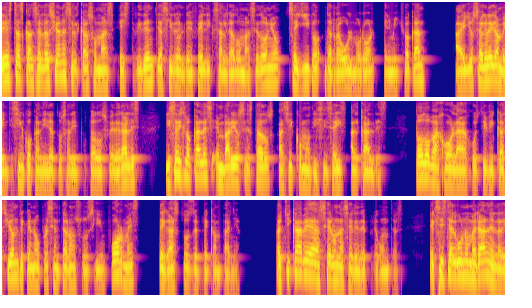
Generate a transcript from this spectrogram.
De estas cancelaciones, el caso más estridente ha sido el de Félix Salgado Macedonio, seguido de Raúl Morón en Michoacán. A ellos se agregan 25 candidatos a diputados federales y 6 locales en varios estados, así como 16 alcaldes, todo bajo la justificación de que no presentaron sus informes de gastos de precampaña. Aquí cabe hacer una serie de preguntas. ¿Existe algún numeral en la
